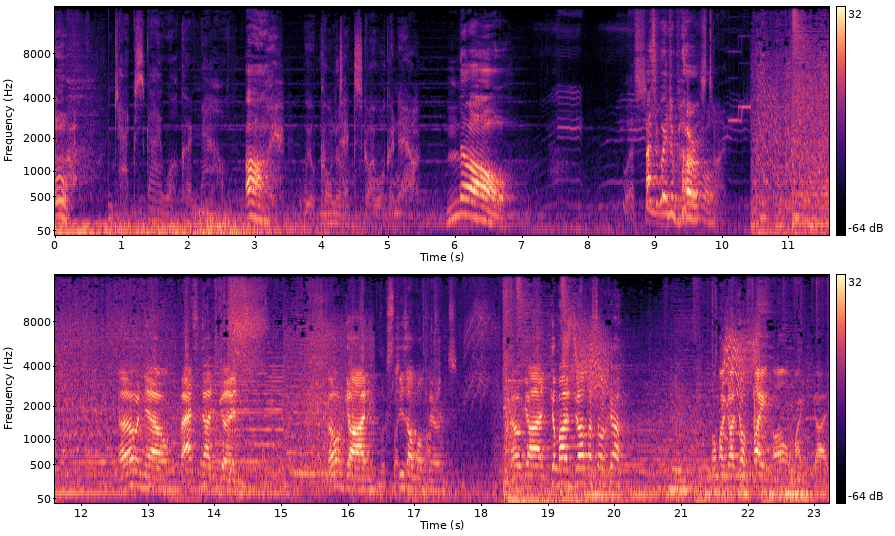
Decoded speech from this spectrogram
Ooh. Contact Skywalker now. Ah. Oh, We'll contact Skywalker now. no. Let's That's way too powerful. time. Oh no, that's not good. Oh god, Looks like she's no almost there. Oh god, come on, jump, Ahsoka! Oh my god, don't fight! Oh my god.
